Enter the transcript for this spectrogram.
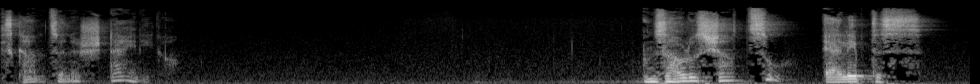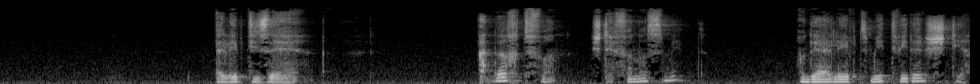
Es kam zu einer Steinigung. Und Saulus schaut zu. Er erlebt es. Er erlebt diese Andacht von Stephanus mit. Und er erlebt mit, wie der stirbt.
